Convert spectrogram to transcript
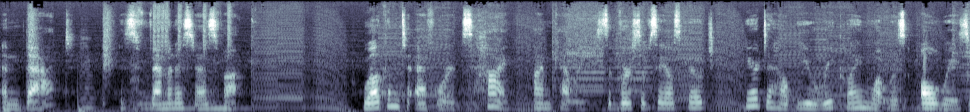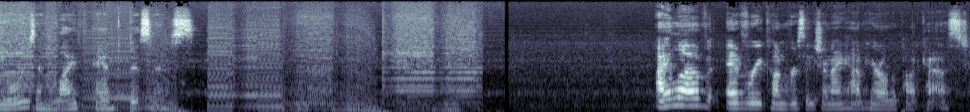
And that is feminist as fuck. Welcome to F Words. Hi, I'm Kelly, Subversive Sales Coach, here to help you reclaim what was always yours in life and business. I love every conversation I have here on the podcast,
